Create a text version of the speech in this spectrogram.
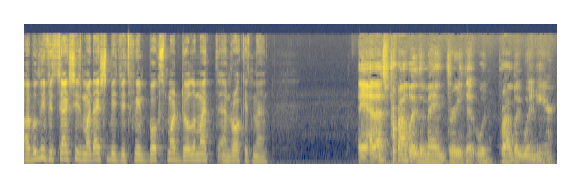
I believe it's actually it might actually be between Booksmart, Dolemite, and Rocket Man. Yeah, that's probably the main three that would probably win here.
